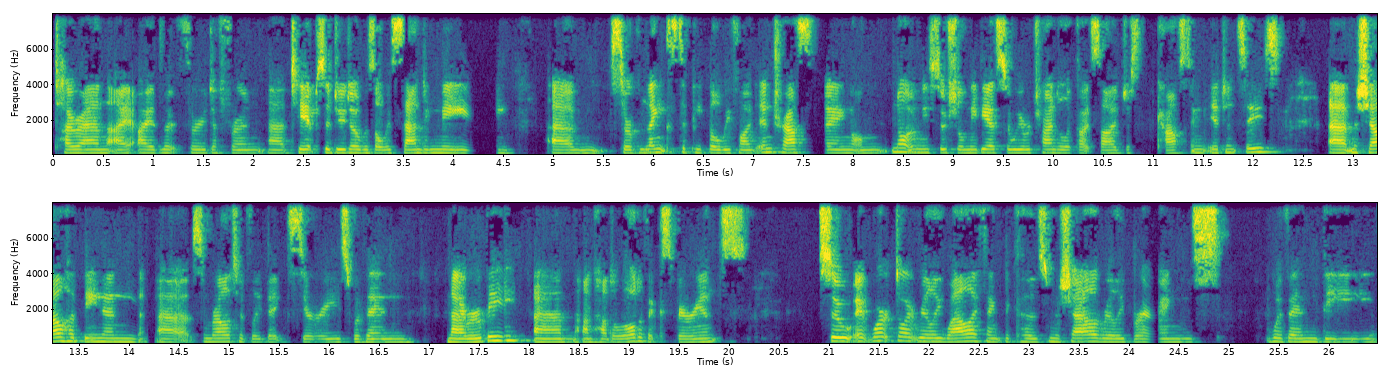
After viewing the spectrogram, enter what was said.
Tyrone, I, I had looked through different uh, tapes. Aduda was always sending me um, sort of links to people we found interesting on not only social media. So we were trying to look outside just casting agencies. Uh, Michelle had been in uh, some relatively big series within Nairobi um, and had a lot of experience. So it worked out really well, I think, because Michelle really brings within the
